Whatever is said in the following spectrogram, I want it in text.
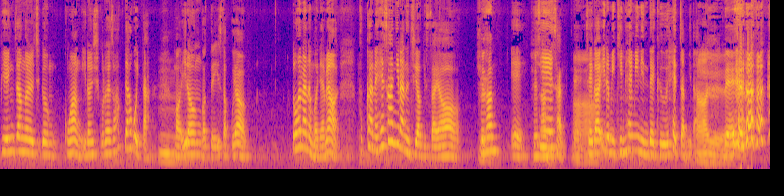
비행장을 지금 공항 이런 식으로 해서 확대하고 있다. 음. 뭐 이런 것들이 있었고요. 또 하나는 뭐냐면 북한의 해산이라는 지역이 있어요. 해산? 예, 해산? 해산. 네, 아. 제가 이름이 김혜민인데 그 해자입니다. 아 예. 네.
